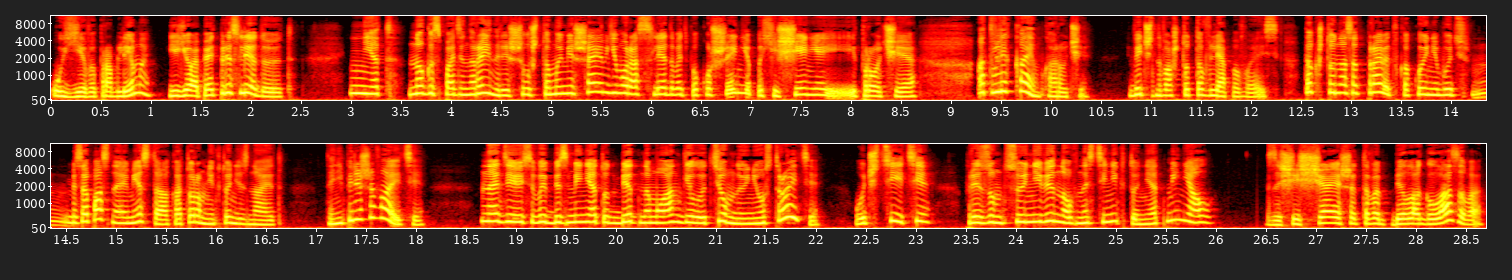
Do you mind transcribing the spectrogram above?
«У Евы проблемы? Ее опять преследуют?» «Нет, но господин Рейн решил, что мы мешаем ему расследовать покушение, похищение и прочее. Отвлекаем, короче, вечно во что-то вляпываясь. Так что нас отправят в какое-нибудь безопасное место, о котором никто не знает. Да не переживайте. Надеюсь, вы без меня тут бедному ангелу темную не устроите?» Учтите, презумпцию невиновности никто не отменял. Защищаешь этого белоглазого?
